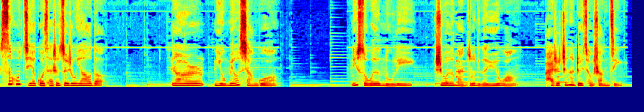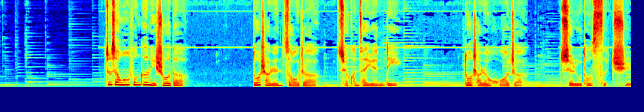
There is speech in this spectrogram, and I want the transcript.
似乎结果才是最重要的。然而，你有没有想过，你所谓的努力，是为了满足你的欲望，还是真的追求上进？就像汪峰歌里说的：“多少人走着，却困在原地；多少人活着。”却如同死去。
